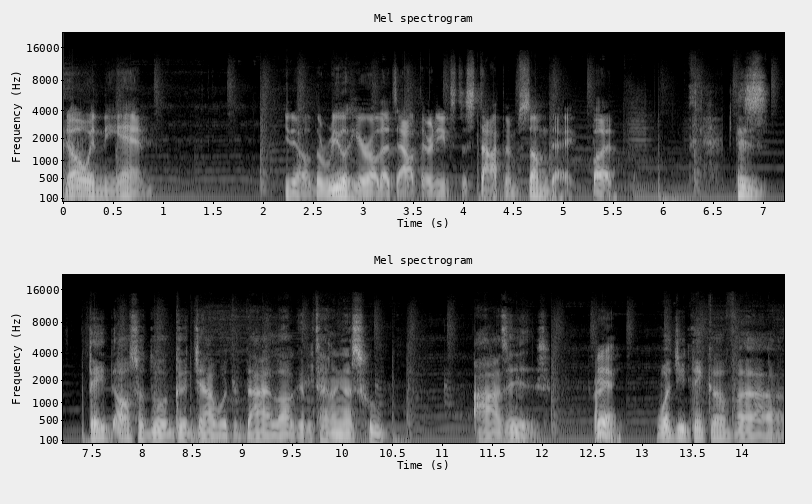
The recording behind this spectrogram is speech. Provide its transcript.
know in the end, you know, the real hero that's out there needs to stop him someday. But Because they also do a good job with the dialogue and telling us who Oz is. Yeah. What do you think of uh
